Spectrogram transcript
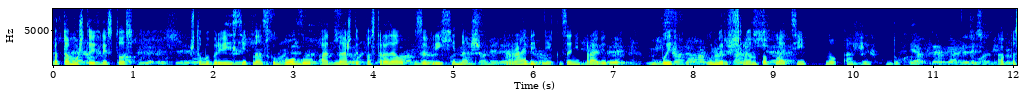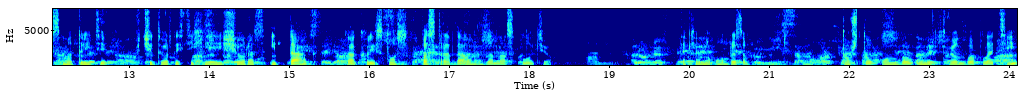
«Потому что и Христос, чтобы привести к нас к Богу, однажды пострадал за грехи наши, праведник за неправедных, быв умерщвлен по плоти, но ожив духом. А посмотрите в четвертой стихе еще раз. «И так, как Христос пострадал за нас плотью». Таким образом, то, что он был умертвен во плоти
